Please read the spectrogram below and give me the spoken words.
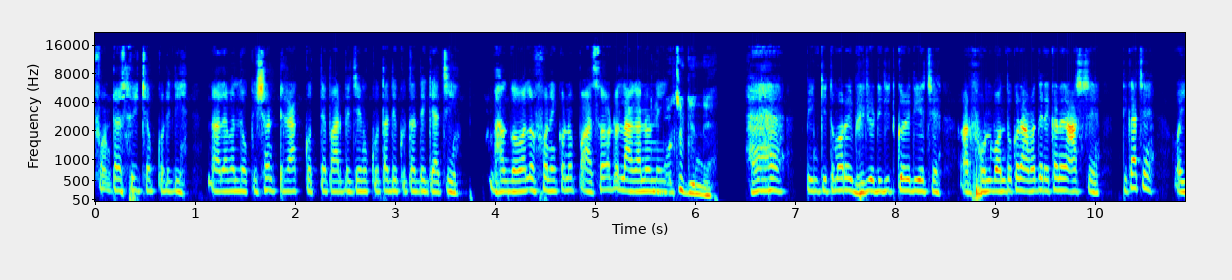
ফোনটা সুইচ অফ করে দিই। নাহলে আমার লোকেশন ট্র্যাক করতে পারবে যে আমি কোথা দিয়ে কোথা দিয়ে গেছি। ভাগ্য ভালো ফোনে কোনো পাসওয়ার্ডও লাগানো নেই। বলছো গিন্নি? হ্যাঁ হ্যাঁ পিঙ্কি তোমার ওই ভিডিও ডিলিট করে দিয়েছে আর ফোন বন্ধ করে আমাদের এখানে আসছে ঠিক আছে? ওই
